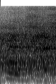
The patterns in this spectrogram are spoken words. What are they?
Apple.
